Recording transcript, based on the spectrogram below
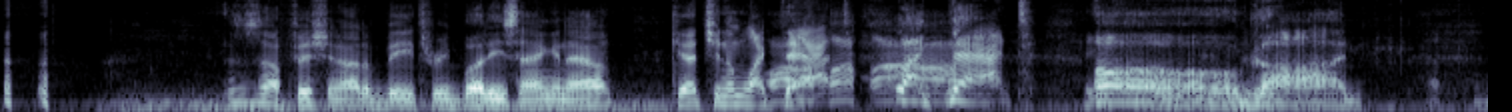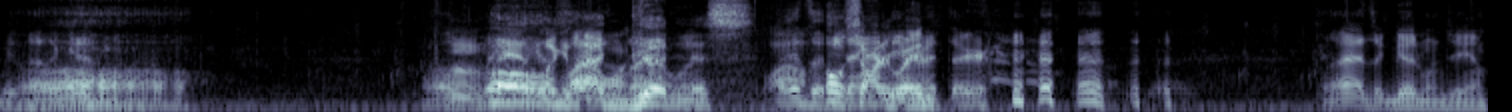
This is how fishing ought to be. Three buddies hanging out, catching them like that, like that. Oh, God. Be another good one. Oh, Oh, hmm. man, oh, my goodness. Oh, sorry, Wade. right there. well, that's a good one, Jim.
